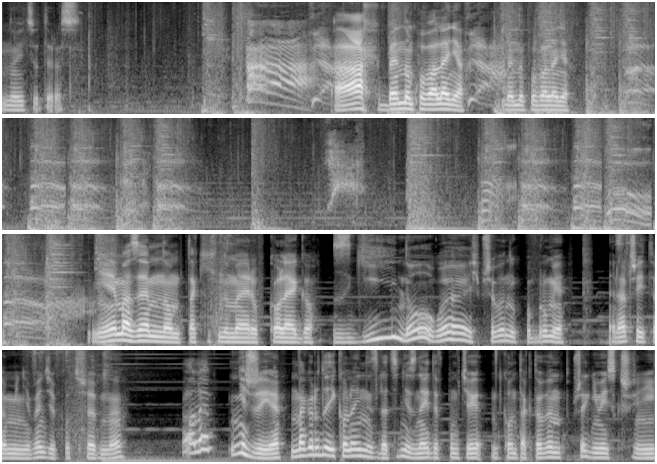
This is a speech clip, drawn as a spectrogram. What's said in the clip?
No i co teraz? Ach, będą powalenia. Będą powalenia. Nie ma ze mną takich numerów, kolego. Zginąłeś. Przewodnik po brumie. Raczej to mi nie będzie potrzebne. Ale nie żyję. Nagrodę i kolejne zlecenie znajdę w punkcie kontaktowym w przegniłej skrzyni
